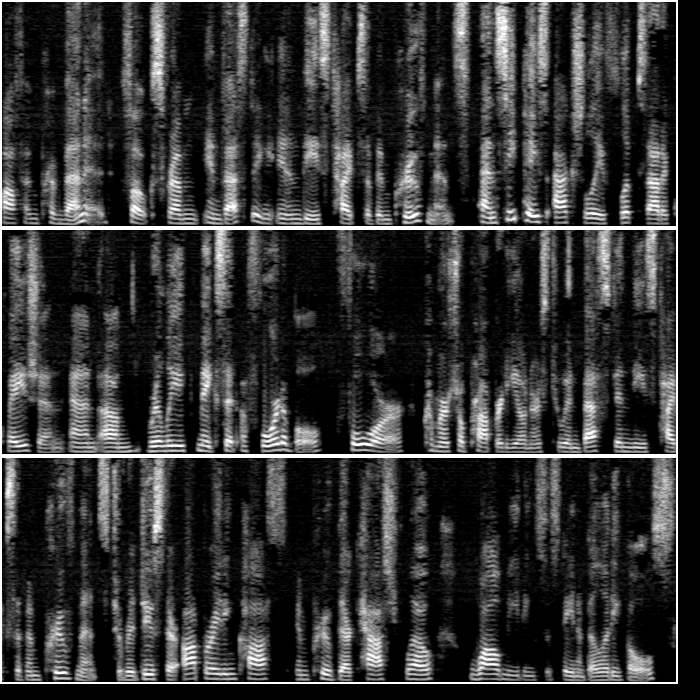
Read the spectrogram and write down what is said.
often prevented folks from investing in these types of improvements. And CPACE actually flips that equation and um, really makes it affordable for commercial property owners to invest in these types of improvements to reduce their operating costs, improve their cash flow while meeting sustainability goals.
